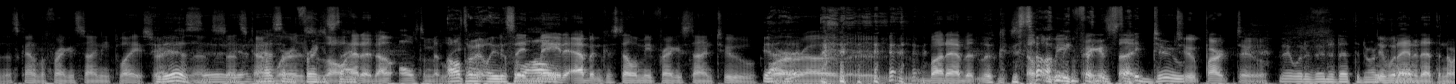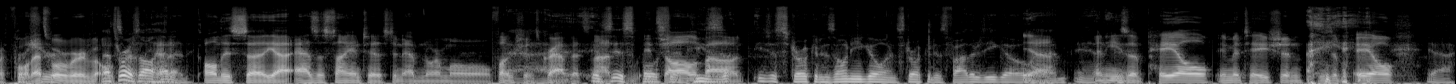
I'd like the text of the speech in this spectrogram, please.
uh, that's kind of a Frankenstein-y place, right? is. That's, It- that's it kind of where this is all headed. Ultimately, Ultimately, if they all- made Abbott and Costello meet Frankenstein 2 Yeah. or uh, Bud Abbott, Luke Costello meet Frankenstein, Frankenstein 2. 2, Part 2. they would have ended at the North. It would have ended at the North Pole. That's sure. where we're. That's where it's all headed. All this, uh, yeah, as a scientist and abnormal functions crap. That's It's, not. it's, It's, all he's, about. he's just stroking his own ego and stroking his father's ego. Yeah, and, and, he's a pale imitation. He's a pale. yeah,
